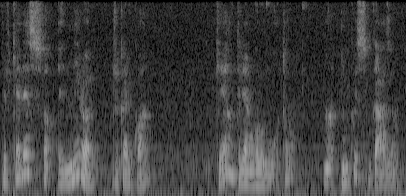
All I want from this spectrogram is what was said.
Perché adesso è nero a giocare qua che è un triangolo vuoto ma in questo caso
